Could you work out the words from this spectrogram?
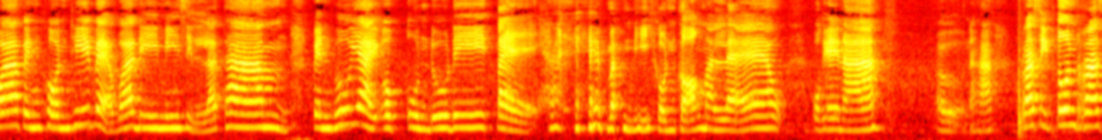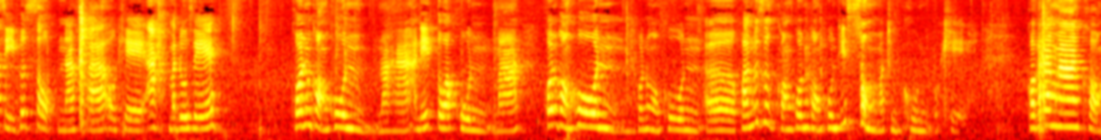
ว่าเป็นคนที่แบบว่าดีมีศีลธรรม เป็นผู้ใหญ่อบอุ่นดูดีแต่ มันมีคนคล้องมันแล้ว โอเคนะ เออนะคะราศีตุลราศีพฤษภนะคะโอเคอะมาดูซิคนของคุณนะคะอันนี้ตัวคุณนะคนของคุณ คนของคุณเอ่อความรู้สึกของคนของคุณที่ส่งมาถึงคุณโอเคขอพลังงานของ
